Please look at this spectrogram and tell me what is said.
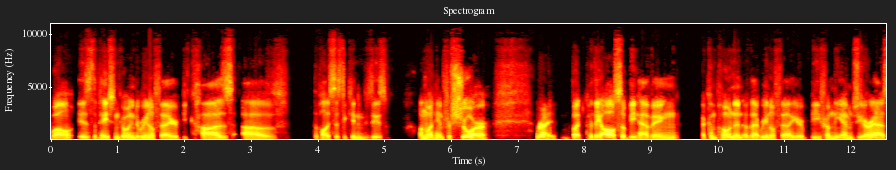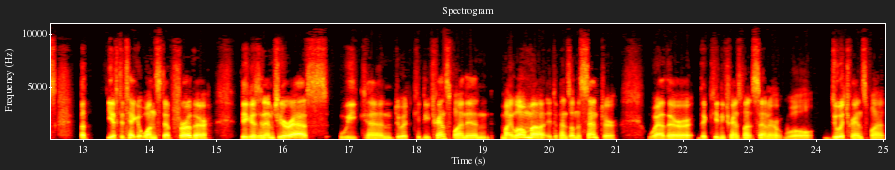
well, is the patient going to renal failure because of the polycystic kidney disease? On the one hand, for sure. Right. But could they also be having a component of that renal failure be from the MGRS? But you have to take it one step further because in MGRS, we can do a kidney transplant in. Myeloma, it depends on the center, whether the kidney transplant center will do a transplant.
